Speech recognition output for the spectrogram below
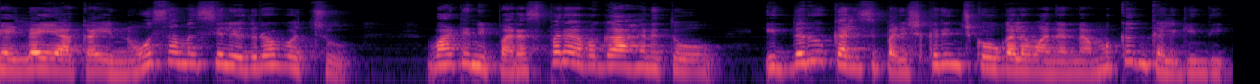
పెళ్ళయ్యాక ఎన్నో సమస్యలు ఎదురవ్వచ్చు. వాటిని పరస్పర అవగాహనతో ఇద్దరూ కలిసి పరిష్కరించుకోగలం అన్న నమ్మకం కలిగింది.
